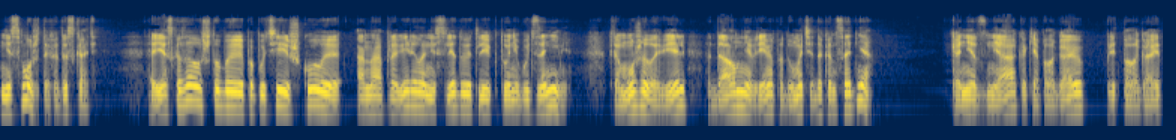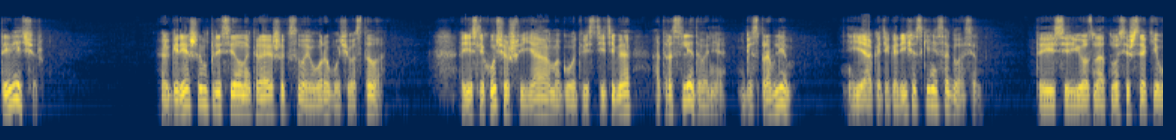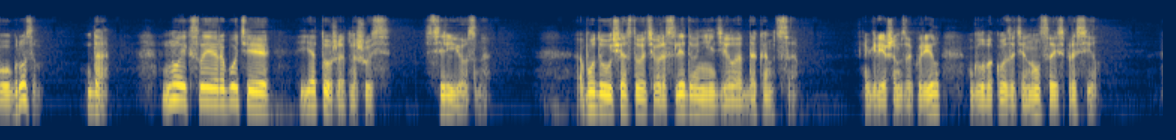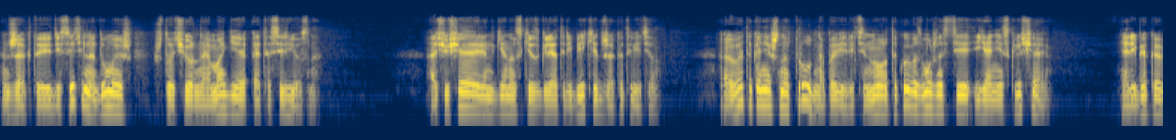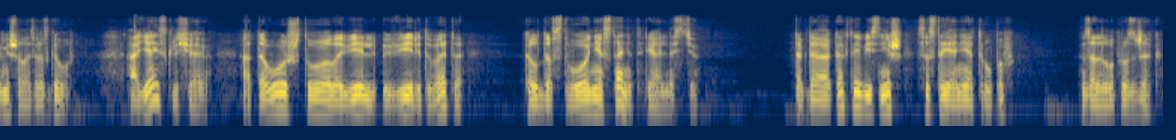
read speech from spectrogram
не сможет их отыскать. Я сказал, чтобы по пути из школы она проверила, не следует ли кто-нибудь за ними. К тому же Лавель дал мне время подумать до конца дня. Конец дня, как я полагаю, предполагает и вечер. Грешим присел на краешек своего рабочего стола. «Если хочешь, я могу отвести тебя от расследования, без проблем». «Я категорически не согласен». «Ты серьезно относишься к его угрозам?» «Да. Но и к своей работе я тоже отношусь серьезно. Буду участвовать в расследовании дела до конца». Грешем закурил, глубоко затянулся и спросил. «Джек, ты действительно думаешь, что черная магия — это серьезно?» Ощущая рентгеновский взгляд Ребекки, Джек ответил. «В это, конечно, трудно поверить, но такой возможности я не исключаю». Ребекка вмешалась в разговор. «А я исключаю от того, что Лавель верит в это, колдовство не станет реальностью». «Тогда как ты объяснишь состояние трупов?» Задал вопрос Джек.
